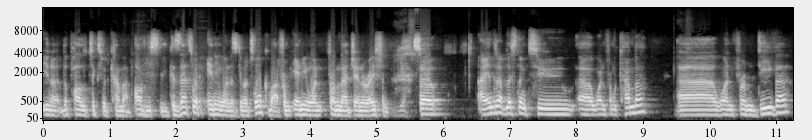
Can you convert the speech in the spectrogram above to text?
you know, the politics would come up, obviously, because that's what anyone is going to talk about from anyone from that generation. Yes. So I ended up listening to uh, one from Kamba, uh, one from Diva,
